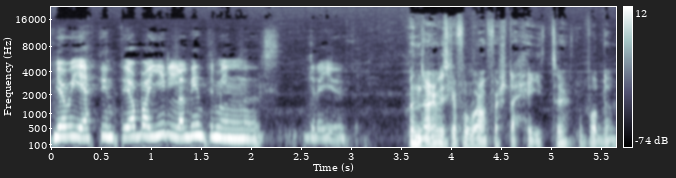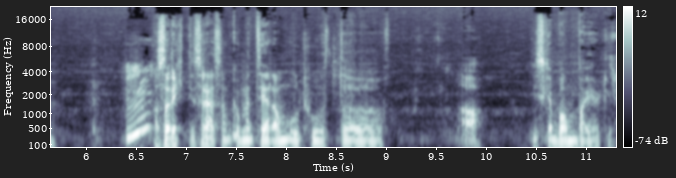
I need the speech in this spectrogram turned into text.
Jag vet inte, jag bara gillade inte min grej. Undrar när vi ska få vår första hater på podden. Mm. Alltså riktigt sådär som kommenterar mordhot och ja, vi ska bomba er typ.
